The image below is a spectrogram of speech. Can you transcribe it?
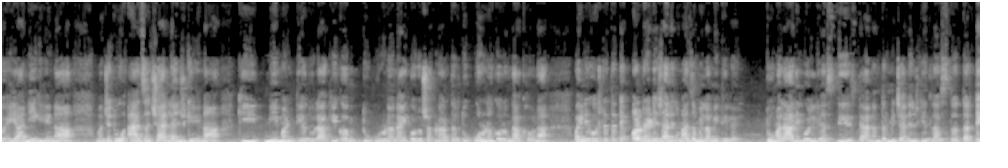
यांनी यानी घे ना. म्हणजे तू ॲज अ चॅलेंज घे ना की मी म्हणते तुला की कम तू पूर्ण नाही करू शकणार तर तू पूर्ण करून दाखव ना. पहिली गोष्ट तर ते ऑलरेडी चॅलेंज माझं मला मी दिलंय तू मला आधी बोलली असतीस त्यानंतर मी चॅलेंज घेतलं असतं तर ते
